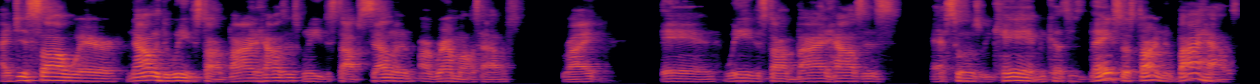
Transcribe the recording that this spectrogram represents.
I just saw where not only do we need to start buying houses, we need to stop selling our grandma's house, right? And we need to start buying houses as soon as we can because these banks are starting to buy houses.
